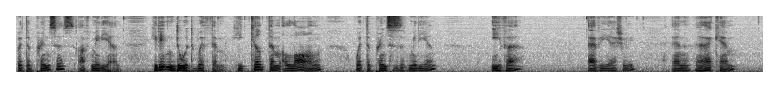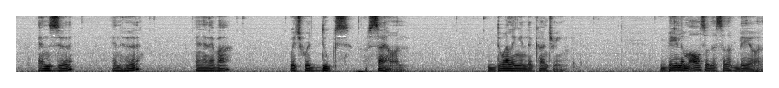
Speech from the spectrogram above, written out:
with the princes of Midian. He didn't do it with them, he killed them along with the princes of Midian, Eva, Avi actually, and Rekem, and Zur, and Hur, and Reba, which were dukes of Sihon, dwelling in the country. Balaam also the son of Beor,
